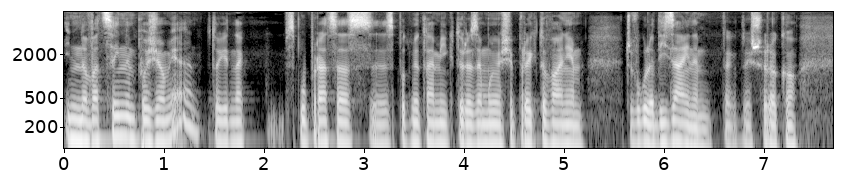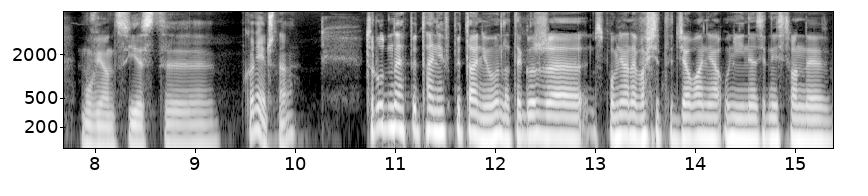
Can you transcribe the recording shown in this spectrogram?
innowacyjnym poziomie, to jednak współpraca z, z podmiotami, które zajmują się projektowaniem, czy w ogóle designem, tak dość szeroko mówiąc, jest y, konieczna? Trudne pytanie w pytaniu, dlatego że wspomniane właśnie te działania unijne z jednej strony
